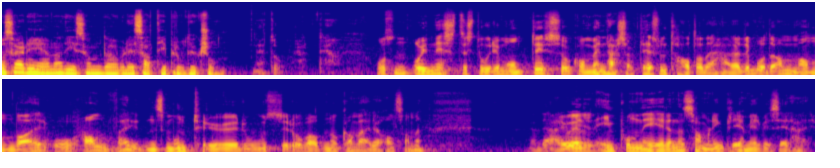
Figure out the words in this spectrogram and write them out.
Og så er det en av de som da ble satt i produksjon. Nettopp. Og, og, i neste store monter så kommer nær sagt resultatet av det. Her er det både amandaer og all verdens montrøroser og hva det nå kan være, alt sammen. Det er jo en imponerende samling premier vi ser her.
